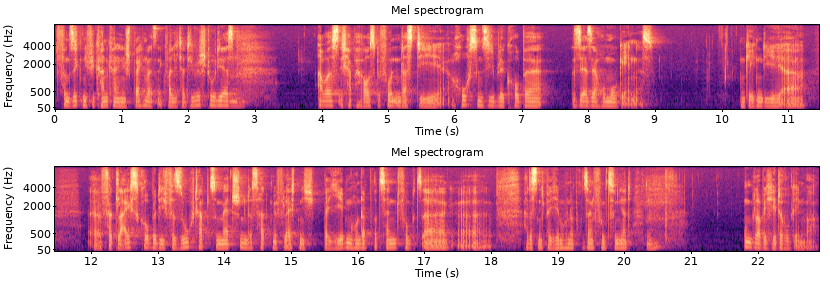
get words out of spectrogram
von signifikant, kann ich nicht sprechen, weil es eine qualitative Studie ist. Mhm. Aber es, ich habe herausgefunden, dass die hochsensible Gruppe sehr, sehr homogen ist. Und gegen die äh, äh, Vergleichsgruppe, die ich versucht habe zu matchen, das hat mir vielleicht nicht bei jedem 100% funkt, äh, äh, hat es nicht bei jedem 100% funktioniert. Mhm. Unglaublich heterogen war.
